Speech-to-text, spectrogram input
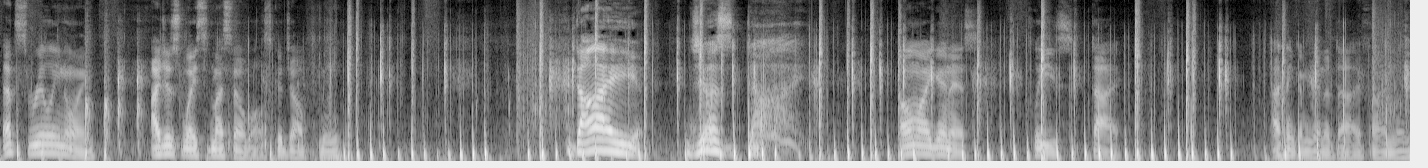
That's really annoying. I just wasted my snowballs. Good job, me. Die! Just die! Oh my goodness. Please, die. I think I'm gonna die, finally.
